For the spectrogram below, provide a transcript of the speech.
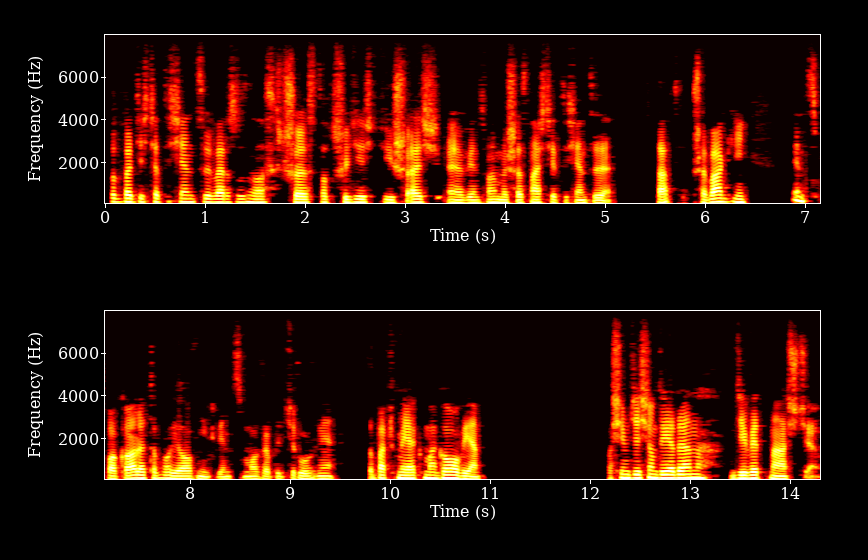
120 tysięcy versus nasze 136, e, więc mamy 16 tysięcy stat przewagi, więc spoko, ale to wojownik, więc może być różnie. Zobaczmy jak magowie. 81, 19.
